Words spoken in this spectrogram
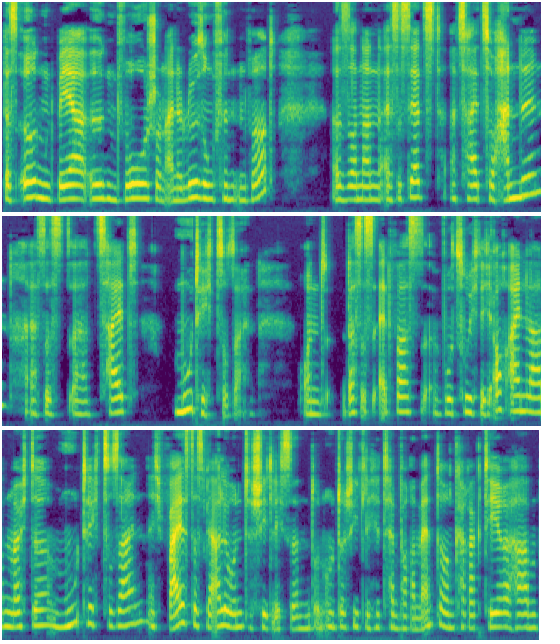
dass irgendwer irgendwo schon eine Lösung finden wird, sondern es ist jetzt Zeit zu handeln, es ist äh, Zeit mutig zu sein. Und das ist etwas, wozu ich dich auch einladen möchte, mutig zu sein. Ich weiß, dass wir alle unterschiedlich sind und unterschiedliche Temperamente und Charaktere haben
